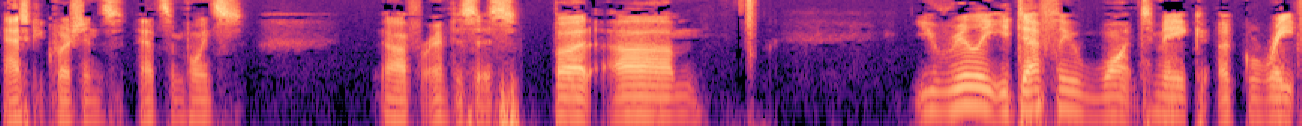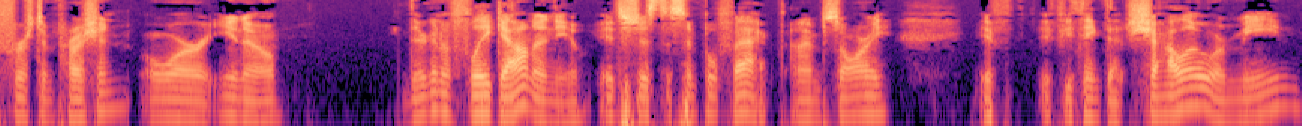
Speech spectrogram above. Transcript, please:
ask you questions at some points, uh, for emphasis. But, um, you really, you definitely want to make a great first impression, or, you know, they're gonna flake out on you. It's just a simple fact. I'm sorry if, if you think that's shallow or mean,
